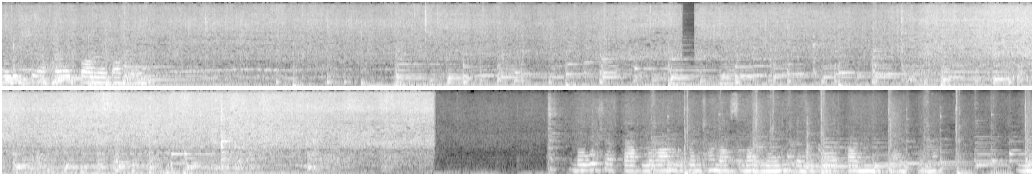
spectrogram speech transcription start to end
थोडीशी हळद पावडर टाकूया बघू शकता आपलं वांग पण छान असं भाजलं आहे. त्याचं कवर काढून घेतलं आहे पूर्ण. हे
